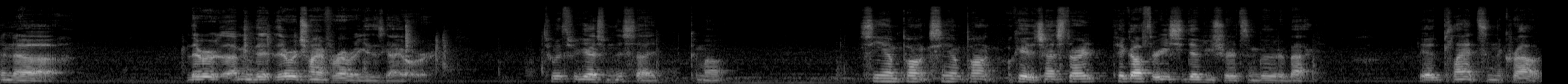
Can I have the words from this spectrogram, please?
and uh, they were. I mean, they, they were trying forever to get this guy over. Two or three guys from this side come out. CM Punk, CM Punk. Okay, the chant started. Take off their ECW shirts and go to their back. They had plants in the crowd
